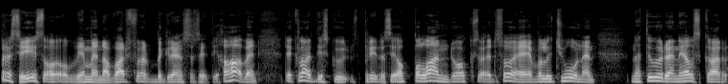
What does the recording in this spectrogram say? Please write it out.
Precis, och jag menar varför begränsa sig till haven? Det är klart de skulle sprida sig upp på land också, så är evolutionen. Naturen älskar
